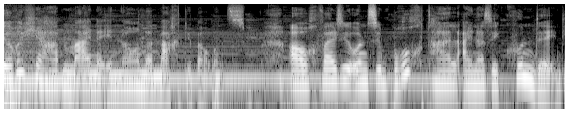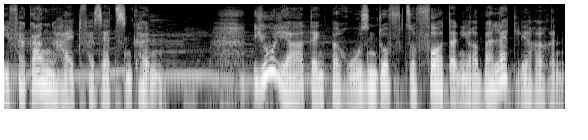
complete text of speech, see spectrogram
Gerüche haben eine enorme Macht über uns, auch weil sie uns im Bruchteil einer Sekunde in die Vergangenheit versetzen können. Julia denkt bei Rosenduft sofort an ihre Ballettlehrerin.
